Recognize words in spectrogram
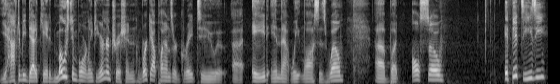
You have to be dedicated, most importantly, to your nutrition. Workout plans are great to uh, aid in that weight loss as well. Uh, but also, if it's easy,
